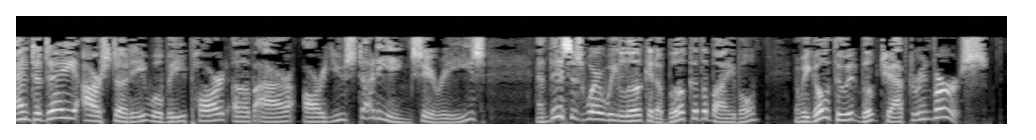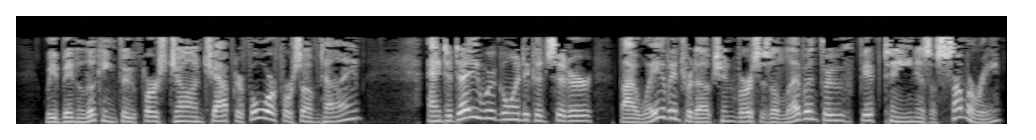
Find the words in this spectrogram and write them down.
and today our study will be part of our Are You Studying series. And this is where we look at a book of the Bible and we go through it book, chapter, and verse. We've been looking through 1 John chapter 4 for some time. And today we're going to consider, by way of introduction, verses 11 through 15 as a summary.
